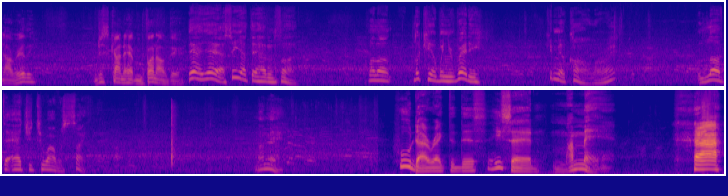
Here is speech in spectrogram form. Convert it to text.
Not really. I'm just kind of having fun out there. Yeah, yeah, I see you out there having fun. Well, uh, look here, when you're ready, give me a call, all right? Would love to add you to our site. My man. Who directed this? He said, my man. Ha!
